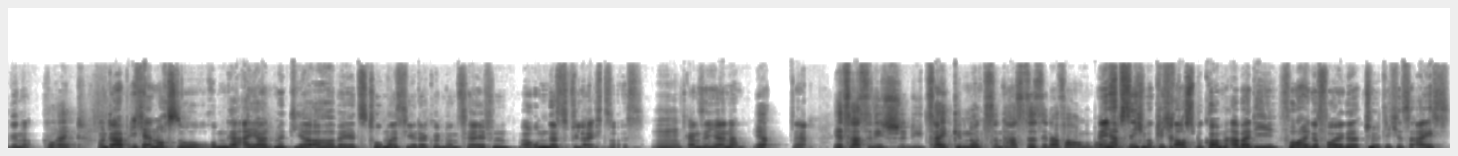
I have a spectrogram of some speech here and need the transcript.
Genau. korrekt. Und da habe ich ja noch so rumgeeiert mit dir, ah, wäre jetzt Thomas hier, der könnte uns helfen, warum das vielleicht so ist. Kannst du dich erinnern? Ja. Ja. Jetzt hast du die, die Zeit genutzt und hast es in Erfahrung gebracht. Ich habe es nicht wirklich rausbekommen, aber die vorige Folge, Tödliches Eis,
